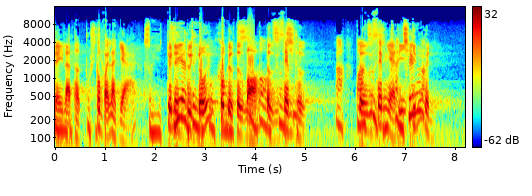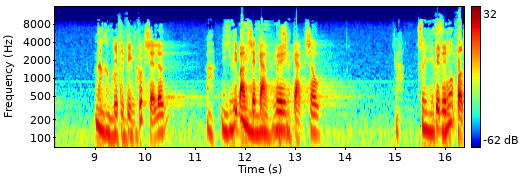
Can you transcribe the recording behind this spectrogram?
này là thật, không phải là giả. Cho nên tuyệt đối không được từ bỏ, tự xem thường. Tự xem nhẹ đi chính mình. Vậy thì phiền phức sẽ lớn, thì bạn sẽ càng mê càng sâu. Cho nên phật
